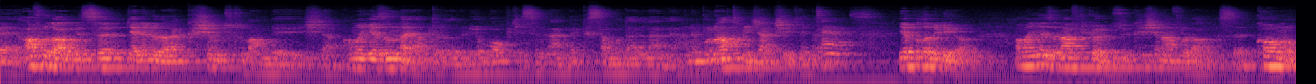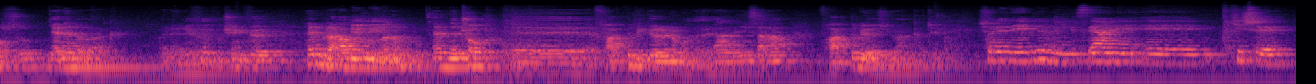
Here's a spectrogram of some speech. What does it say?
e, Afro dalgası genel olarak kışın tutulan bir işlem. Ama yazın da yaptırılabiliyor. Bob kesimlerle, kısa modellerle. Hani bunaltmayacak şekilde Evet. yapılabiliyor. Ama yazın Afrika örgüsü, kışın Afro dalgası, cornrows'u genel olarak öneriyorum. Çünkü hem rahat kullanım hem de çok e, farklı bir görünüm oluyor. Yani insana farklı bir özgüven katıyor. Şöyle diyebilir miyiz? Yani e, kişi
